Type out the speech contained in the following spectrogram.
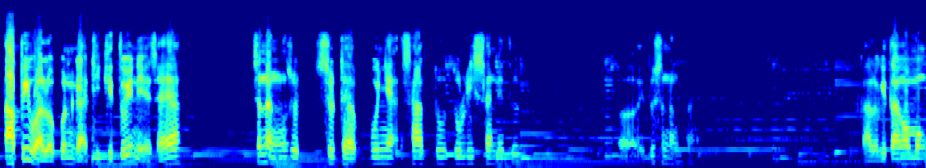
Tapi walaupun nggak digituin ya saya seneng su sudah punya satu tulisan itu uh, itu seneng banget. Kalau kita ngomong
